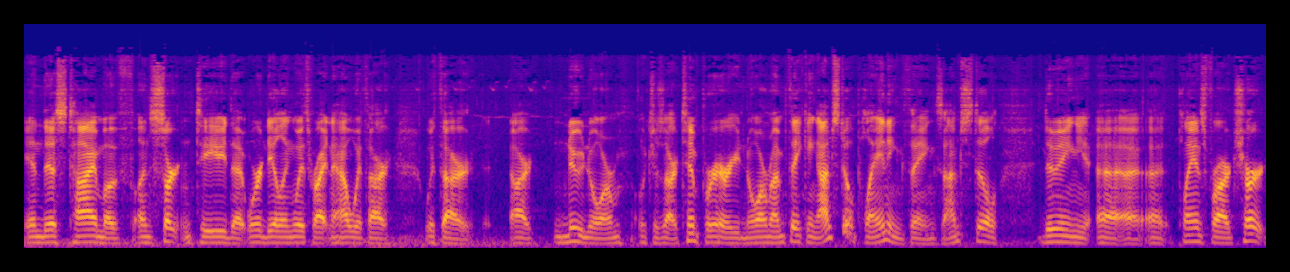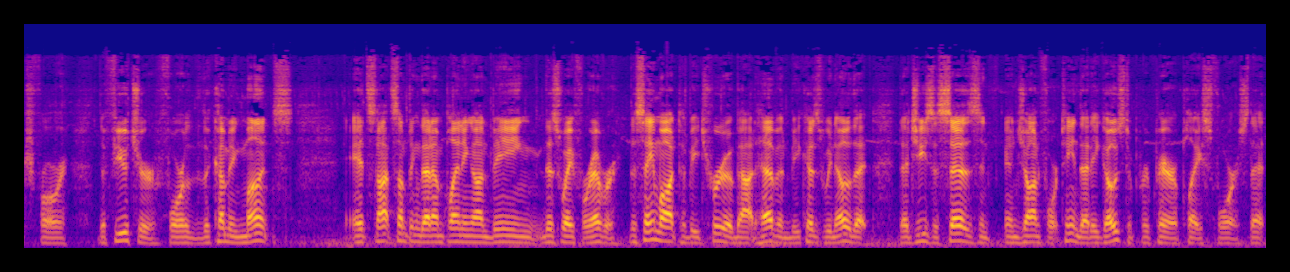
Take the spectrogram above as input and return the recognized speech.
in this time of uncertainty that we're dealing with right now with our with our our new norm, which is our temporary norm. I'm thinking I'm still planning things. I'm still doing uh, uh, plans for our church for the future, for the coming months, it's not something that I'm planning on being this way forever. The same ought to be true about heaven because we know that, that Jesus says in, in John 14 that he goes to prepare a place for us, that,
